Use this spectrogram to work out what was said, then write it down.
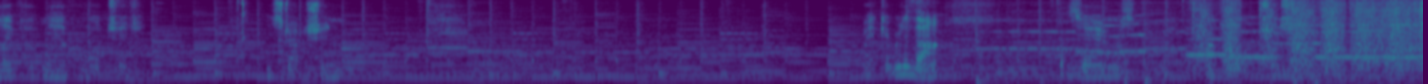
I put my apple orchard? Construction. Right, get rid of that. Zooms. Apple orchard.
